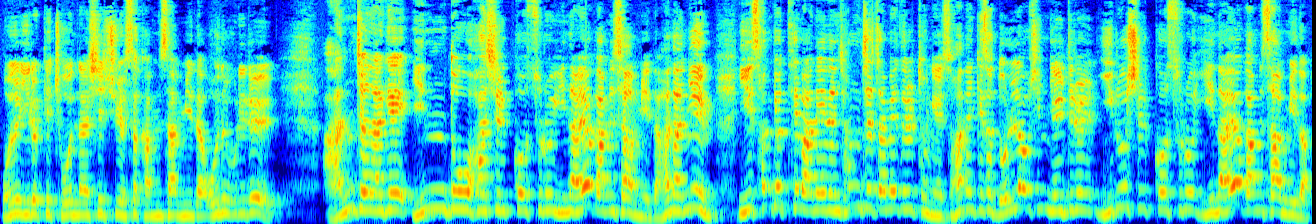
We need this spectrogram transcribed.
오늘 이렇게 좋은 날씨 주셔서 감사합니다. 오늘 우리를 안전하게 인도하실 것으로 인하여 감사합니다. 하나님, 이 선교팀 안에 있는 형제자매들을 통해서 하나님께서 놀라우신 일들을 이루실 것으로 인하여 감사합니다.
